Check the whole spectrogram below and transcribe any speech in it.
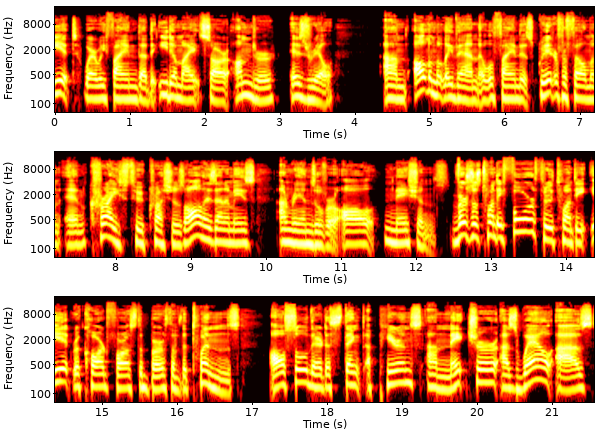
8 where we find that the Edomites are under Israel. And ultimately, then, it will find its greater fulfillment in Christ, who crushes all his enemies and reigns over all nations. Verses 24 through 28 record for us the birth of the twins, also their distinct appearance and nature, as well as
